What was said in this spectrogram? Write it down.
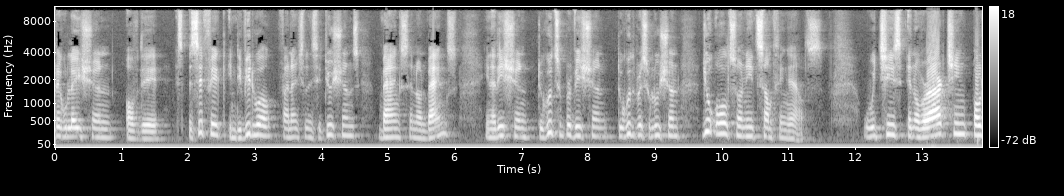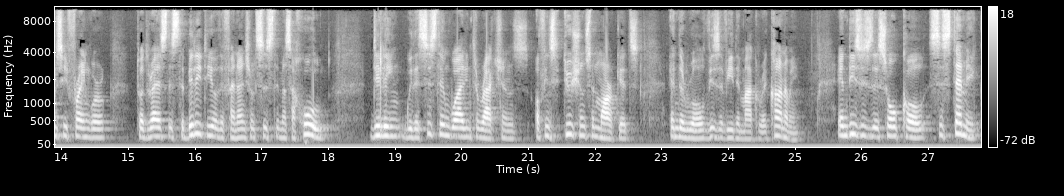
regulation of the specific individual financial institutions, banks and non banks, in addition to good supervision, to good resolution, you also need something else, which is an overarching policy framework to address the stability of the financial system as a whole, dealing with the system wide interactions of institutions and markets and the role vis a vis the macroeconomy. And this is the so called systemic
